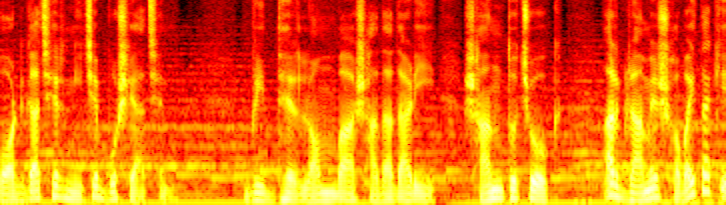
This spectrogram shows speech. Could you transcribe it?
বটগাছের নিচে বসে আছেন। বৃদ্ধের লম্বা সাদা দাড়ি, শান্ত চোখ আর গ্রামের সবাই তাকে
